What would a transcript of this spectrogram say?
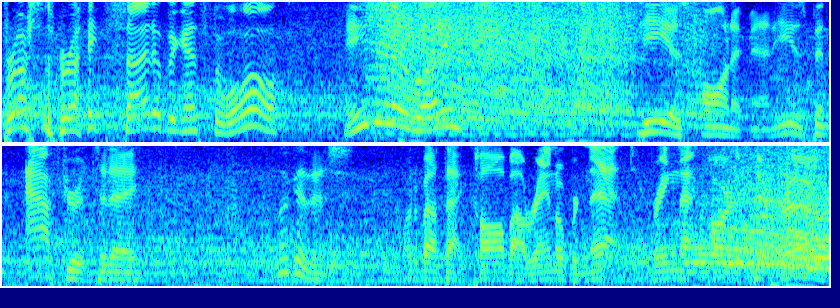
Brushed the right side up against the wall. Easy there, buddy. He is on it, man. He has been after it today. Look at this. What about that call by Randall Burnett to bring that car to pit road?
